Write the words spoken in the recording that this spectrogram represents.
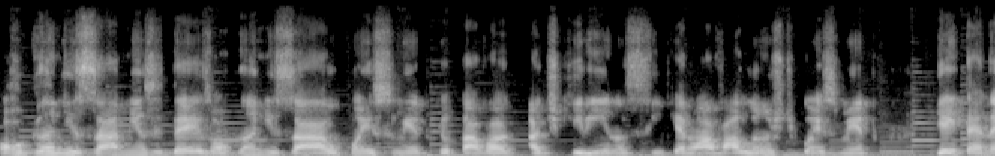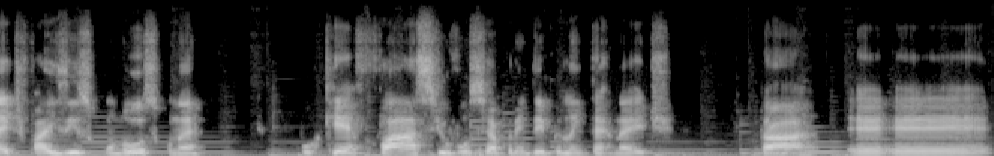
Organizar minhas ideias, organizar o conhecimento que eu estava adquirindo, assim, que era uma avalanche de conhecimento. E a internet faz isso conosco, né? Porque é fácil você aprender pela internet, tá? É,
